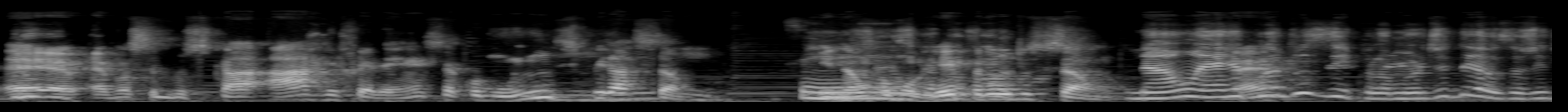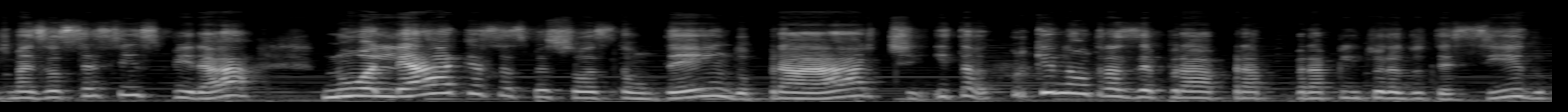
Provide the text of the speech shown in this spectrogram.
é, é, você buscar a referência como inspiração. Sim. Sim, e não como reprodução. Não é né? reproduzir, né? pelo amor de Deus, a gente, mas você se inspirar no olhar que essas pessoas estão tendo para a arte, e tá, por que não trazer para a pintura do tecido?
